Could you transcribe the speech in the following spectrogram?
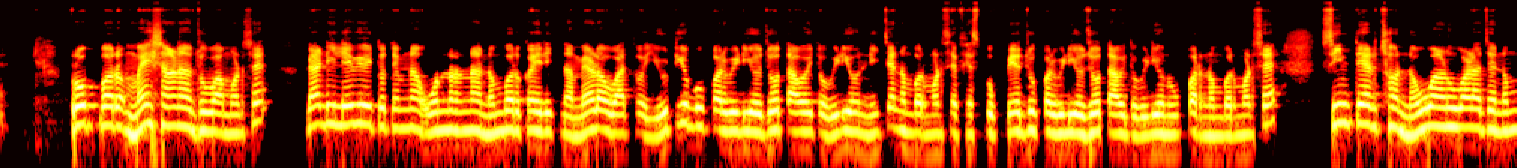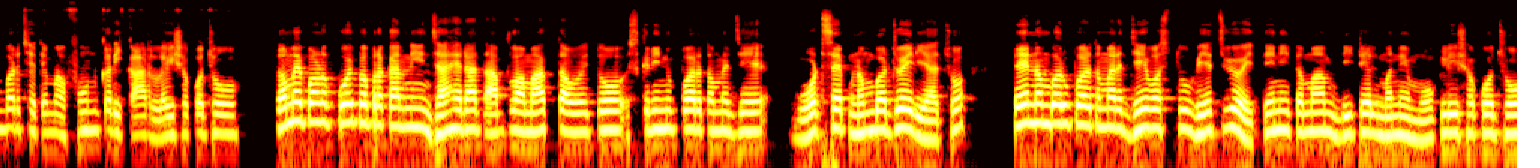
પ્રોપર મહેસાણા જોવા મળશે. ગાડી લેવી હોય તો તેમના ઓનરના નંબર કઈ રીતના મેળવવા તો યુટ્યુબ ઉપર વીડિયો જોતા હોય તો વીડિયો નીચે નંબર મળશે. ફેસબુક પેજ ઉપર વીડિયો જોતા હોય તો વિડીયોનો ઉપર નંબર મળશે. સિત્તેર છ નવ્વાણું વાળા જે નંબર છે તેમાં ફોન કરી કાર લઈ શકો છો. તમે પણ કોઈ પણ પ્રકારની જાહેરાત આપવા માંગતા હોય તો સ્ક્રીન ઉપર તમે જે વોટ્સએપ નંબર જોઈ રહ્યા છો, તે નંબર ઉપર તમારે જે વસ્તુ વેચવી હોય તેની તમામ ડિટેલ મને મોકલી શકો છો.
